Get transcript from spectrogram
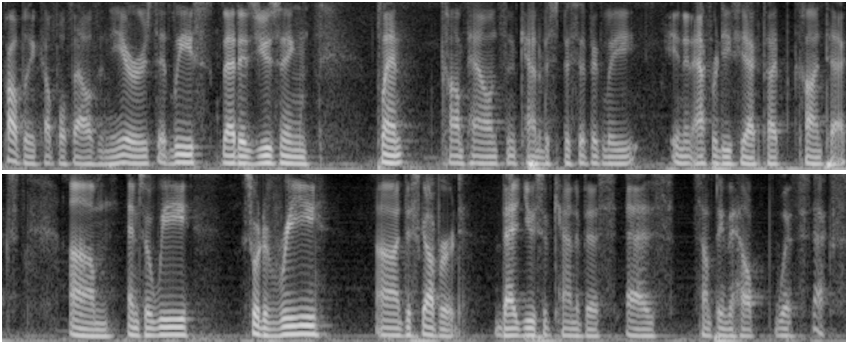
probably a couple thousand years at least that is using plant compounds and cannabis specifically in an aphrodisiac type context. Um, and so we sort of re uh, that use of cannabis as something to help with sex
